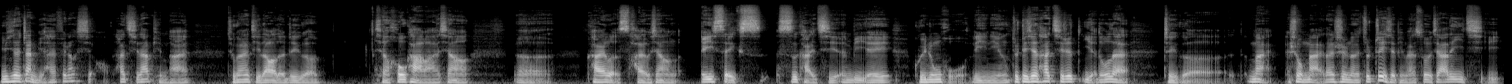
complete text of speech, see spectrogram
因为现在占比还非常小，它其他品牌就刚才提到的这个像 Hoka 啦，像呃。K y l o s 还有像 A6、斯凯奇、NBA、鬼冢虎、李宁，就这些，它其实也都在这个卖售卖。但是呢，就这些品牌所有加在一起，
